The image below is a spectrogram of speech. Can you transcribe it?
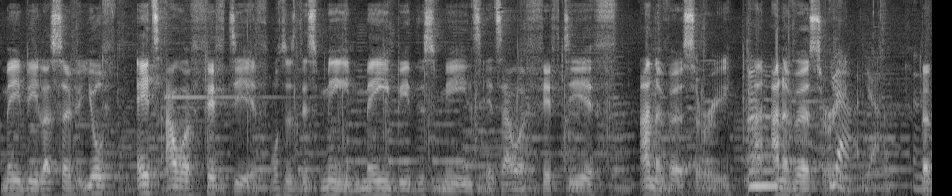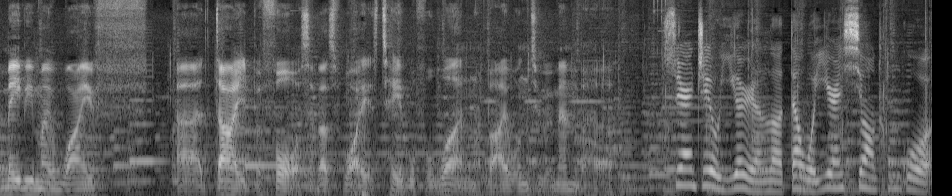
Maybe let's say your it's our 50th. What does this mean? Maybe this means it's our 50th anniversary. a- anniversary. Yeah, yeah. But maybe my wife uh, died before, so that's why it's table for one. But I want to remember her. 虽然只有一个人了，但我依然希望通过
